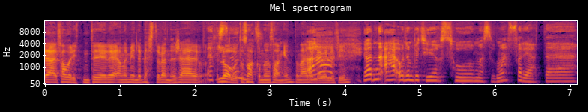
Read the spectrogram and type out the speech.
Det er favoritten til en av mine beste venner, så jeg lovet å snakke om den sangen. Den er veldig, Ah, veldig fin. Ja, den er, og den betyr så masse for meg, fordi at eh,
